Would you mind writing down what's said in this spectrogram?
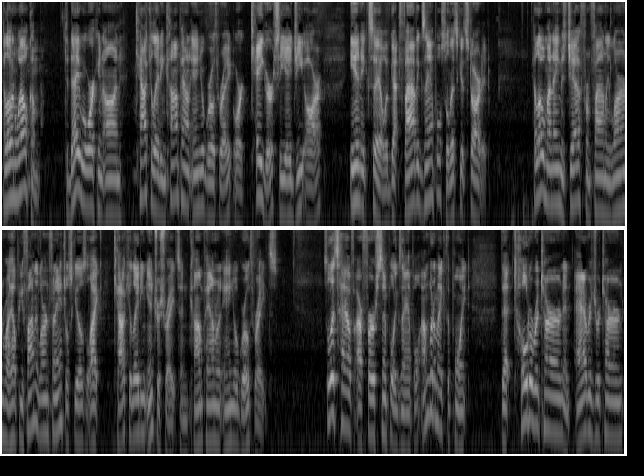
Hello and welcome. Today we're working on calculating compound annual growth rate, or CAGR, C-A-G-R, in Excel. We've got five examples, so let's get started. Hello, my name is Jeff from Finally Learn, where I help you finally learn financial skills like calculating interest rates and compound annual growth rates. So let's have our first simple example. I'm going to make the point that total return and average return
